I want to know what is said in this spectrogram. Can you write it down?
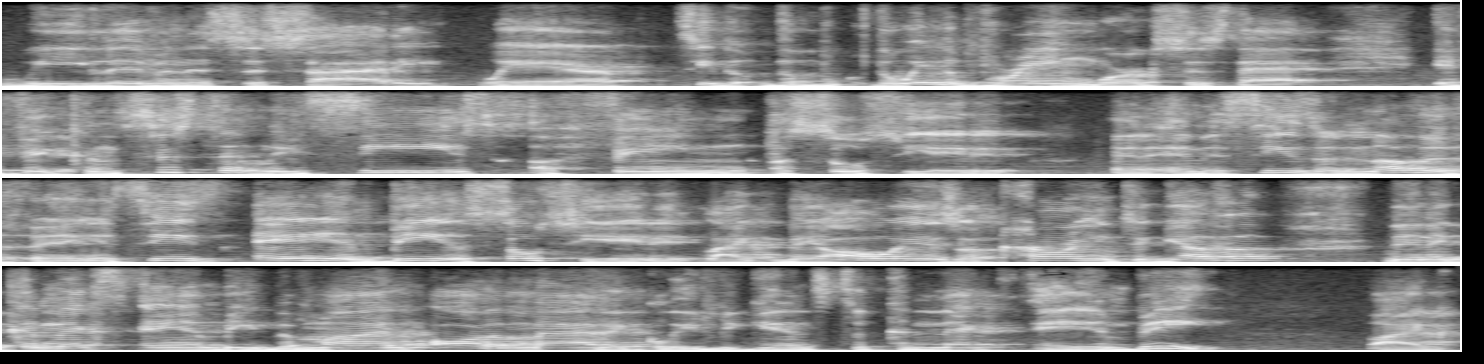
we live in a society where see the, the, the, way the brain works is that if it consistently sees a thing associated and, and, it sees another thing it sees a and b associated like they always occurring together then it connects a and b the mind automatically begins to connect a and b like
